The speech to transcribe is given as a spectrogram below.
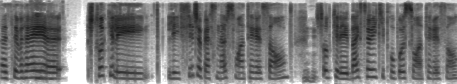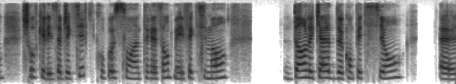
Ben, c'est vrai, euh, je trouve que les, les fiches de personnages sont intéressantes. Mmh je trouve que les backstories qu'ils proposent sont intéressantes. Je trouve que les objectifs qu'ils proposent sont intéressantes, mais effectivement, dans le cadre de compétition, euh,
